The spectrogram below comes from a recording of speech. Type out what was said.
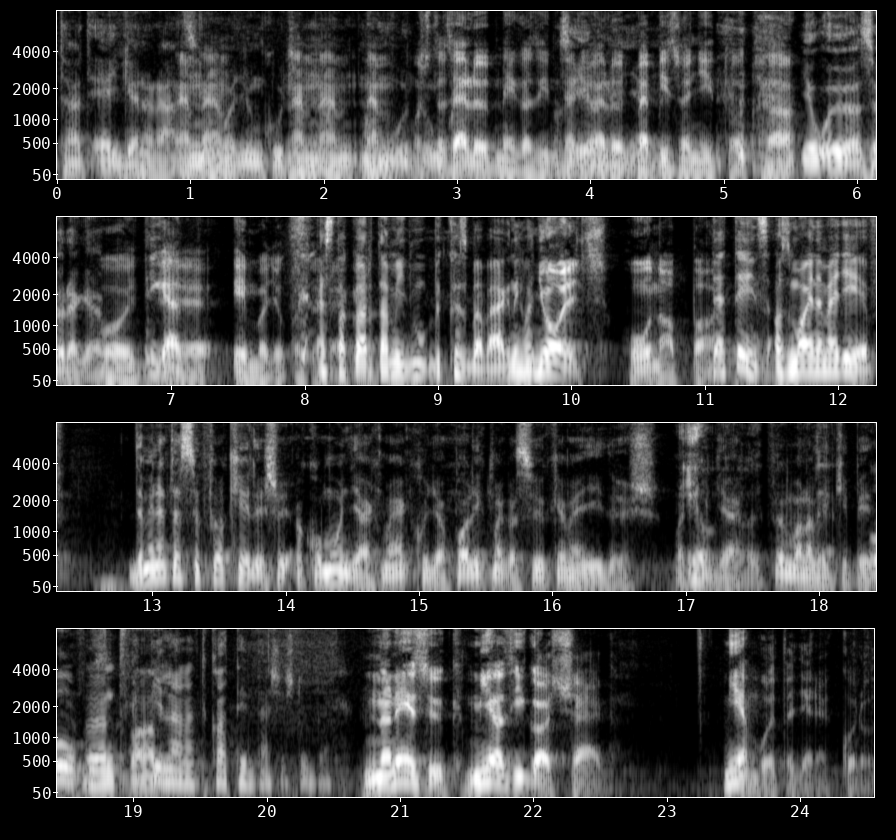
Tehát egy generáció nem, nem, vagyunk. Úgy nem, nem, nem. Most az előbb még az interjú az előtt bebizonyította. Jó, ő az öregebb. Hogy Igen. én vagyok az öregebb. Ezt akartam így közbevágni, hogy... Nyolc hónappal. De tény, az majdnem egy év? De mi nem tesszük fel a kérdést, hogy akkor mondják meg, hogy a palik meg a szőke mennyi idős? Vagy Jó, tudják? Fönn van a Wikipedia. Ó, Önt van. Pillanat, kattintás is tudják. Na nézzük, mi az igazság? Milyen volt a gyerekkorod?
